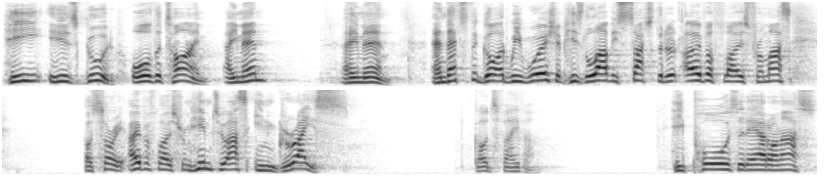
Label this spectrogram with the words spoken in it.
He is good all the time. Amen? Amen. And that's the God we worship. His love is such that it overflows from us, oh, sorry, overflows from Him to us in grace. God's favor. He pours it out on us.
